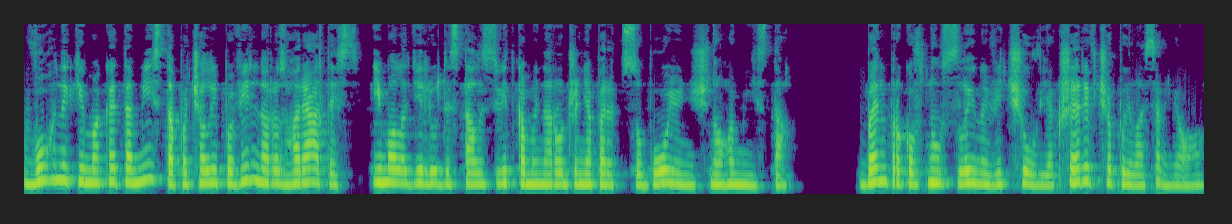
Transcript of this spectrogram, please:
Вогники макета міста почали повільно розгорятись, і молоді люди стали свідками народження перед собою нічного міста. Бен проковтнув слину і відчув, як Шері вчепилася в нього.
